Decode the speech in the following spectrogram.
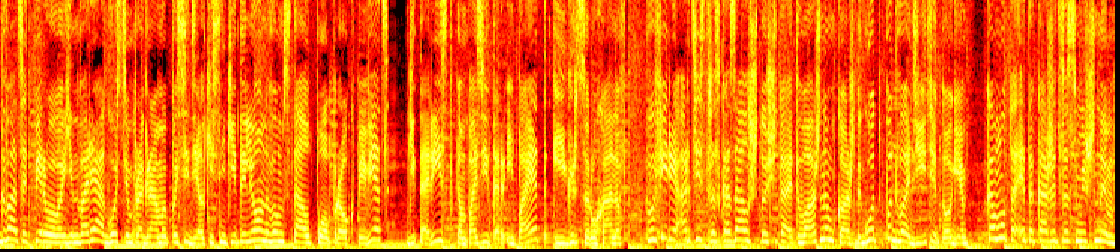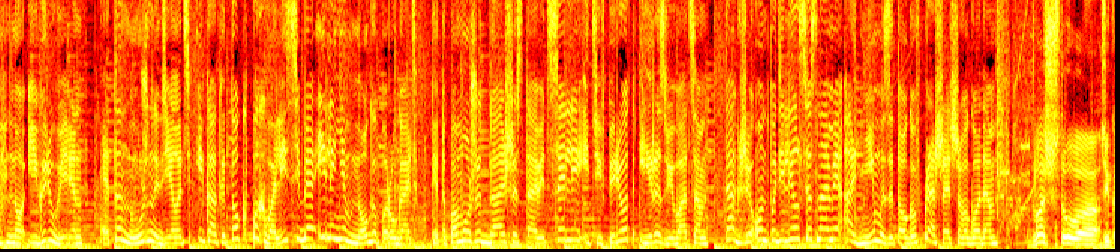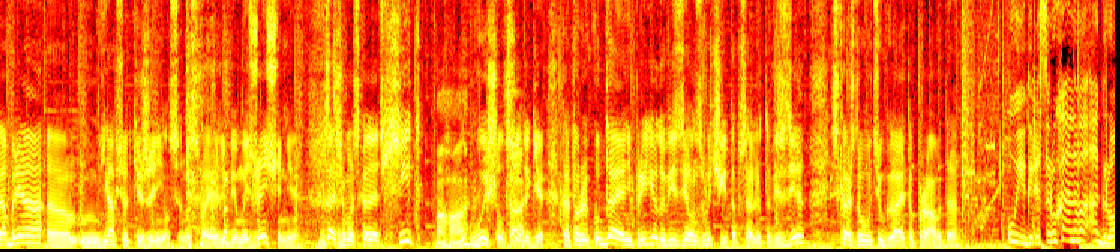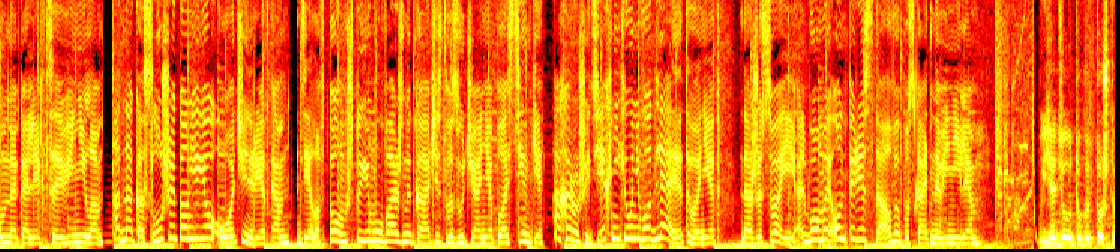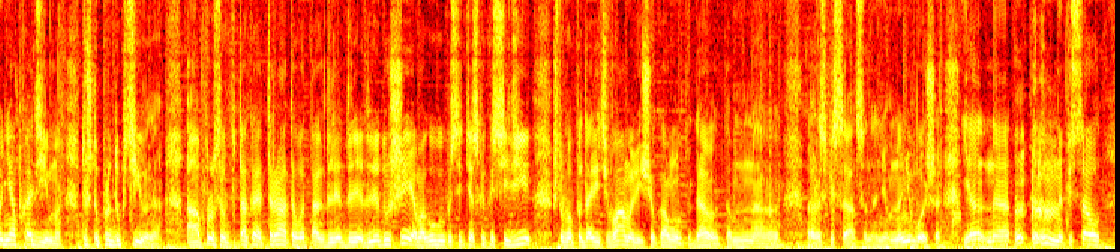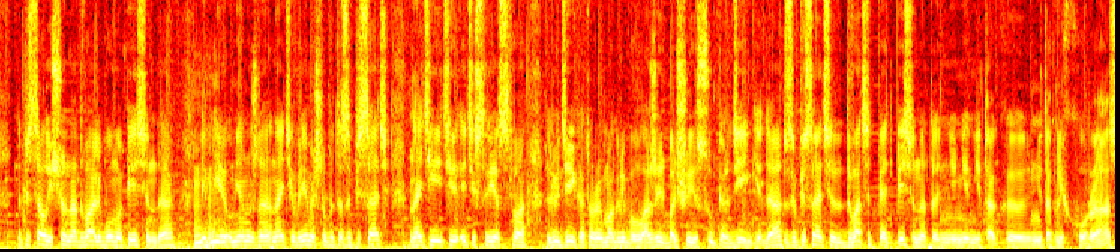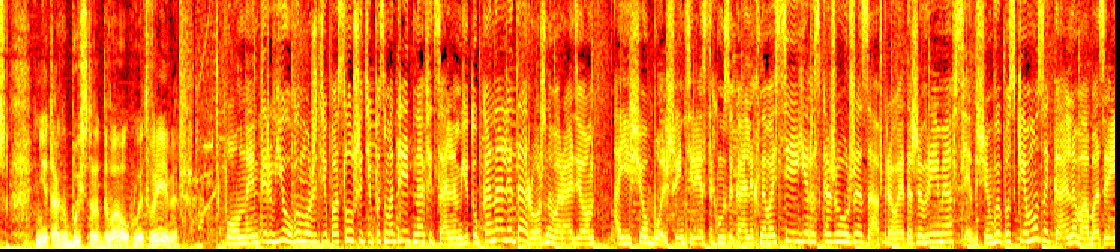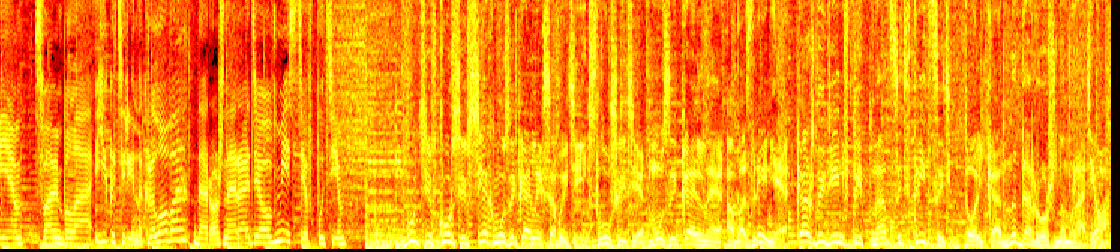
21 января гостем программы «Посиделки с Никитой Леоновым» стал поп-рок-певец, гитарист, композитор и поэт Игорь Саруханов. В эфире артист рассказал, что считает важным каждый год подводить итоги. Кому-то это кажется смешным, но Игорь уверен, это нужно делать и как итог похвалить себя или немного поругать. Это поможет дальше ставить цели, идти вперед и развиваться. Также он поделился с нами одним из итогов прошедшего года. 26 декабря э, я все-таки женился на своей любимой женщине. Дальше, можно сказать, хит Ага. вышел Так. все-таки, который куда я не приеду, везде он звучит, абсолютно везде. Из каждого утюга это правда. У Игоря Саруханова огромная коллекция винила. Однако слушает он ее очень редко. Дело в том, что ему важно качество звучания пластинки, а хорошей техники у него для этого нет. Даже свои альбомы он перестал выпускать на виниле. Я делаю только то, что необходимо, то, что продуктивно. А просто такая трата вот так для, для, для души я могу выпустить несколько CD, чтобы подарить вам или еще кому-то, да, вот там на, расписаться на нем, но не больше. Я на- написал, написал еще на два альбома песен, да, и мне, мне нужно найти время, чтобы это записать, найти эти, эти средства людей, которые могли бы вложить большие супер деньги, да, записать 25 песен, это не, не, не так, э, не так легко, раз, не так быстро, два, уходит время. Полное интервью вы можете послушать и посмотреть на официальном YouTube-канале Дорожного радио. А еще больше интересных музыкальных новостей я расскажу уже завтра в это же время в следующем выпуске музыкального обозрения. С вами была Екатерина Крылова, Дорожное радио «Вместе в пути». Будьте в курсе всех музыкальных событий. Слушайте «Музыкальное обозрение» каждый день в 15.30 только на Дорожном радио.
